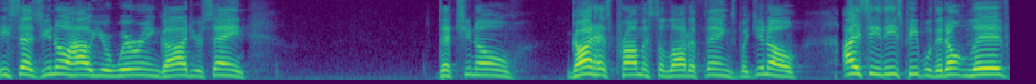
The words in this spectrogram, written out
He says, You know how you're wearying God? You're saying that, you know, God has promised a lot of things, but, you know, I see these people that don't live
